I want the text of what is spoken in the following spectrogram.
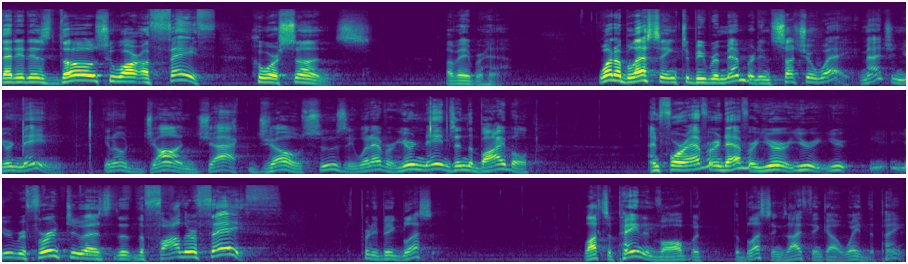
that it is those who are of faith who are sons of Abraham. What a blessing to be remembered in such a way. Imagine your name, you know, John, Jack, Joe, Susie, whatever, your name's in the Bible. And forever and ever, you're, you're, you're, you're referred to as the, the father of faith. Pretty big blessing. Lots of pain involved, but the blessings, I think, outweighed the pain.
